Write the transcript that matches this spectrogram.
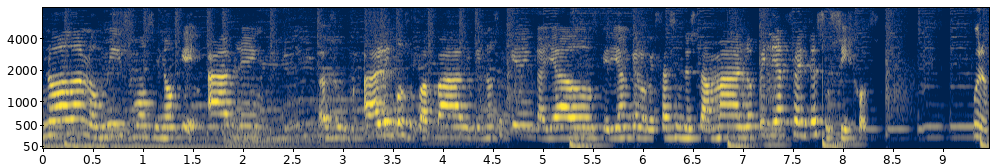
no hagan lo mismo, sino que hablen, hablen con sus papás, que no se queden callados, que digan que lo que está haciendo está mal, no pelear frente a sus hijos. Bueno,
